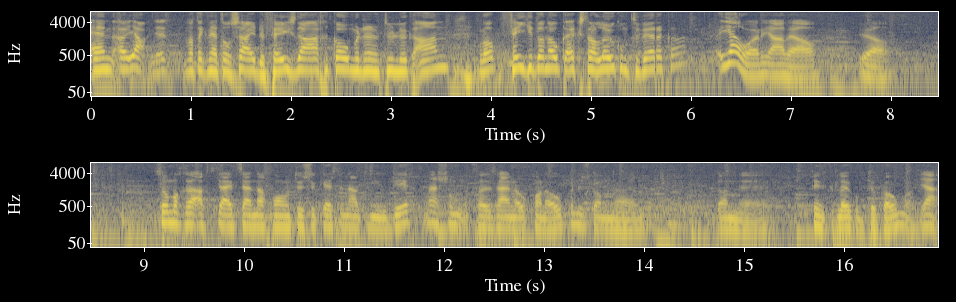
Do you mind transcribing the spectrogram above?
En eh, ja, wat ik net al zei, de feestdagen komen er natuurlijk aan. Klopt. Vind je het dan ook extra leuk om te werken? Ja hoor, jawel. Ja. Sommige activiteiten zijn dan gewoon tussen kerst en oud en nieuw dicht. Maar sommige zijn ook gewoon open. Dus dan, eh, dan eh, vind ik het leuk om te komen. Ja.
